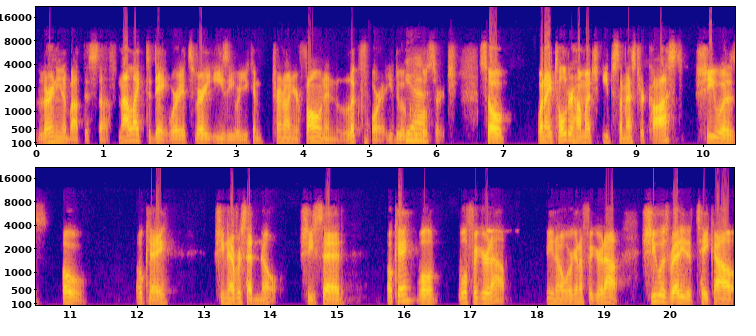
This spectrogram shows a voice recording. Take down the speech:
learning about this stuff. Not like today, where it's very easy, where you can turn on your phone and look for it. You do a yeah. Google search. So when I told her how much each semester cost, she was, oh, okay. She never said no. She said, okay, well, we'll figure it out. You know, we're going to figure it out. She was ready to take out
